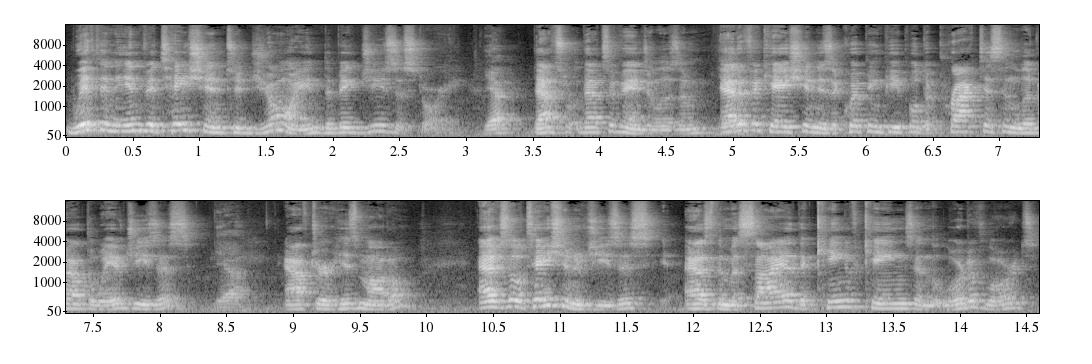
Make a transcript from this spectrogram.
with an invitation to join the big Jesus story. Yep. That's that's evangelism. Yeah. Edification is equipping people to practice and live out the way of Jesus Yeah. after his model. Exaltation of Jesus as the Messiah, the King of Kings, and the Lord of Lords.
